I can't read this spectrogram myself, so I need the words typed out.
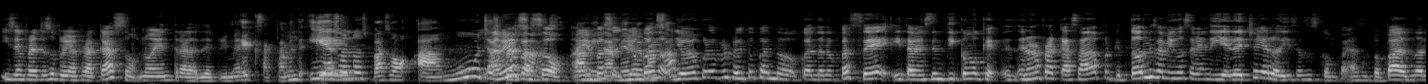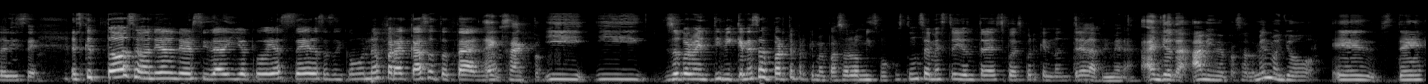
Y se enfrenta a su primer fracaso, no entra de primero. Exactamente. Y eso nos pasó a muchas personas. A mí me pasó. A, mí, me pasó. Yo, cuando, yo me acuerdo perfecto cuando, cuando no pasé y también sentí como que era una fracasada porque todos mis amigos se habían y de hecho ella lo dice a sus, a sus papás, ¿no? Le dice, es que todos se van a ir a la universidad y yo qué voy a hacer, o sea, soy como un fracaso total, ¿no? Exacto. Y, y súper me identifiqué en esa parte porque me pasó lo mismo. Justo un semestre yo entré después porque no entré a la primera. Ah, yo, a mí me pasó lo mismo. Yo, este...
